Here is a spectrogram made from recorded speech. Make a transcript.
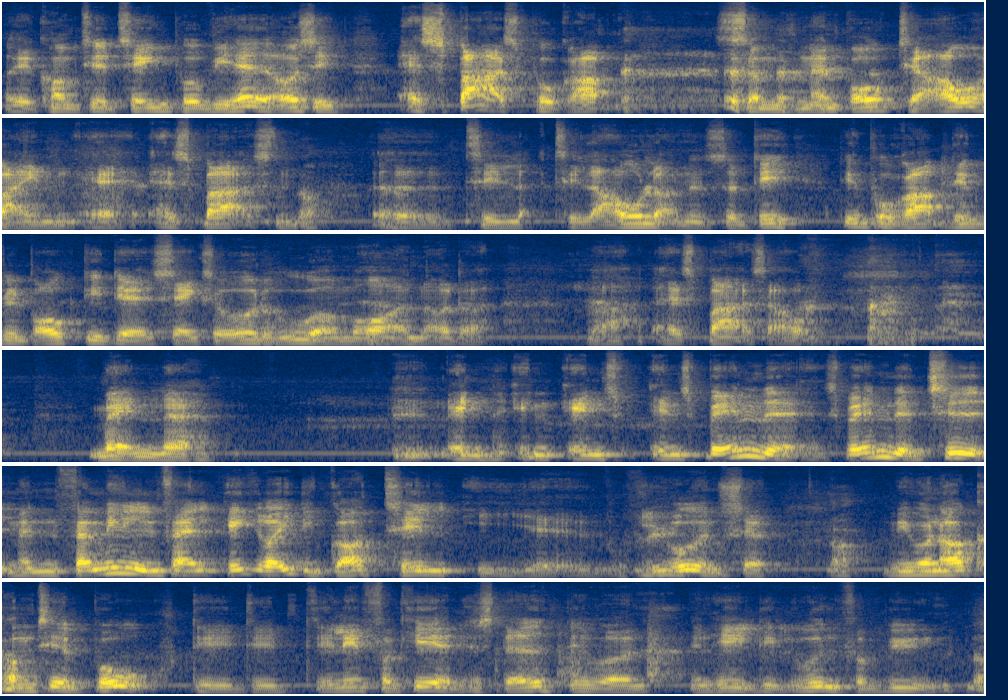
og jeg kom til at tænke på, at vi havde også et Aspars-program, som man brugte til afregning af Asparsen øh, til, til avlerne. Så det, det program, det blev brugt de der 6-8 uger om året, når der var Aspars avl. Men øh, en, en, en, en spændende, spændende tid, men familien faldt ikke rigtig godt til i, øh, i Odense. Vi var nok kommet til at bo det, det, det lidt forkerte sted. Det var en, en hel del uden for byen. Nå.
